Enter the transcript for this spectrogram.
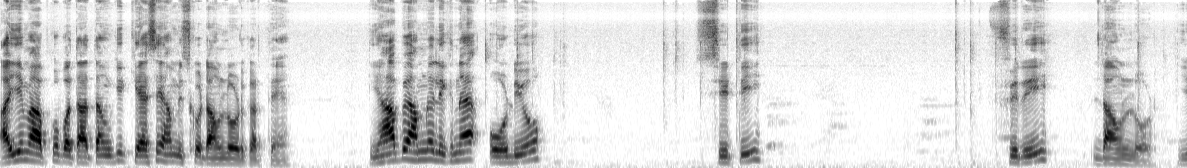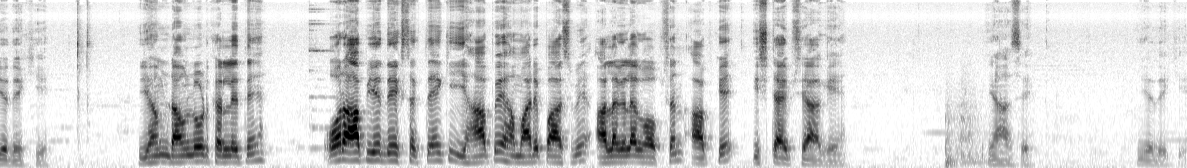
आइए मैं आपको बताता हूँ कि कैसे हम इसको डाउनलोड करते हैं। यहाँ पे हमने लिखना है ऑडियो सिटी फ्री डाउनलोड ये देखिए। ये हम डाउनलोड कर लेते हैं और आप ये देख सकते हैं कि यहाँ पे हमारे पास में अलग अलग ऑप्शन आपके इस टाइप से आ गए हैं। यहाँ से, ये देखिए।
